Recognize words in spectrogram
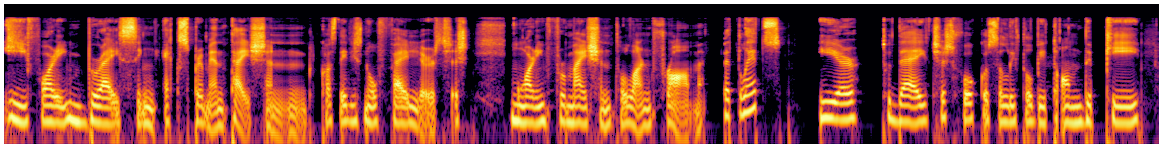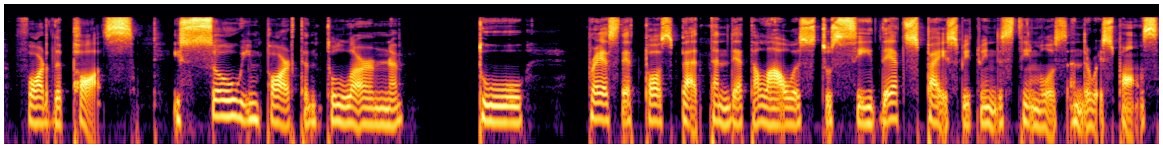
E for embracing experimentation because there is no failure, it's just more information to learn from. But let's here today just focus a little bit on the P for the pause. It's so important to learn to press that pause button that allows us to see that space between the stimulus and the response.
